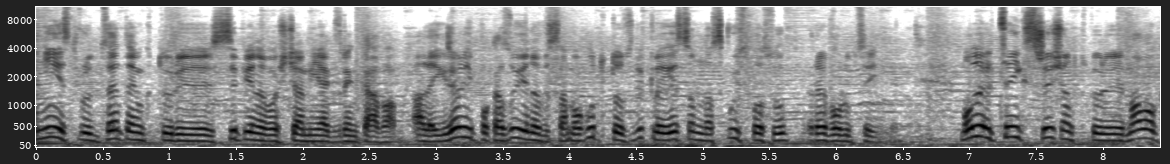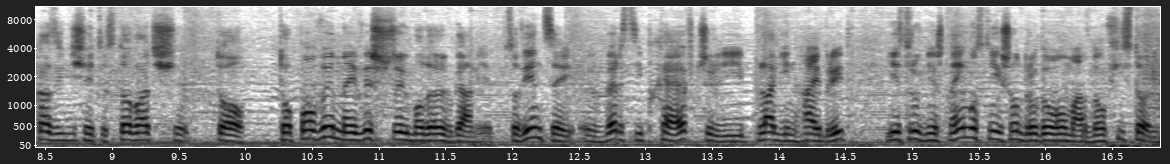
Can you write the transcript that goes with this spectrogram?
nie jest producentem, który sypie nowościami jak z rękawa, ale jeżeli pokazuje nowy samochód, to zwykle jest on na swój sposób rewolucyjny. Model CX-60, który mam okazję dzisiaj testować, to topowy, najwyższy model w gamie. Co więcej, w wersji PHEV, czyli plug-in hybrid, jest również najmocniejszą drogową Mazdą w historii.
